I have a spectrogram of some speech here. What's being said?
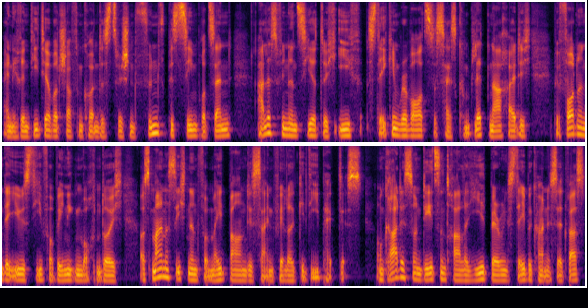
eine Rendite erwirtschaften konntest zwischen 5 bis 10 Prozent, alles finanziert durch ETH Staking Rewards, das heißt komplett nachhaltig, bevor dann der USD vor wenigen Wochen durch aus meiner Sicht einen vermeidbaren Designfehler gedepackt ist. Und gerade so ein dezentraler Yield-Bearing Stablecoin ist etwas,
